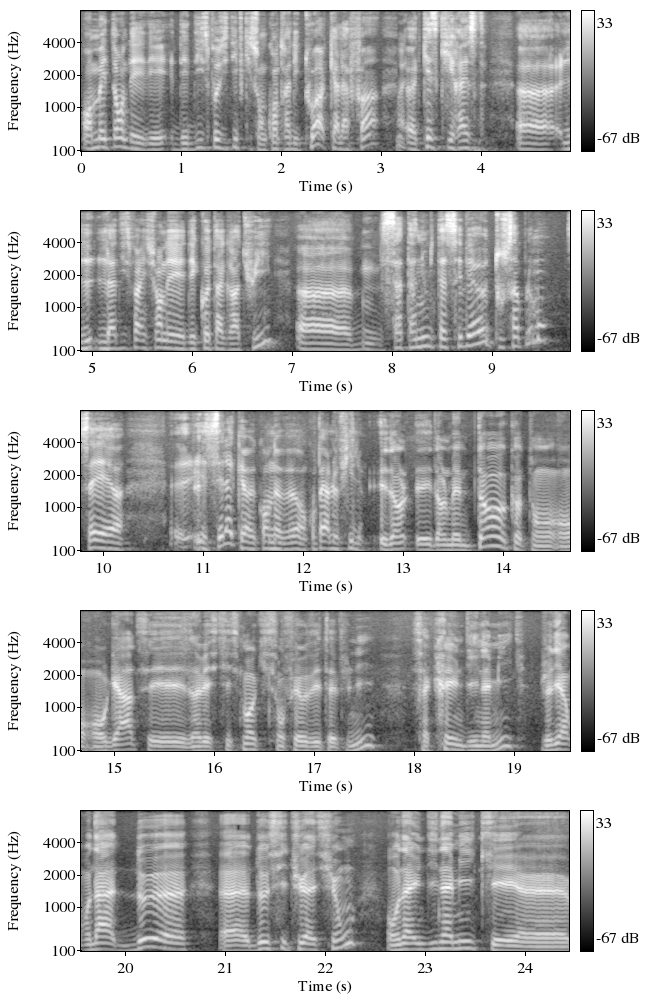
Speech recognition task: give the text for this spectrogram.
en mettant des, des- des dispositifs qui sont contradictoires, qu'à la fin, Ouais. euh, qu'est-ce qui reste? Euh, La disparition des, des quotas gratuits, euh, ça t'annule ta CVAE, tout simplement. C'est euh, et c'est là que- qu'on perd le fil. Et dans, et dans le même temps, quand on, on- on regarde ces investissements qui sont faits aux États-Unis, ça crée une dynamique. Je veux dire, on a deux, euh, euh, deux situations. On a une dynamique qui est euh,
